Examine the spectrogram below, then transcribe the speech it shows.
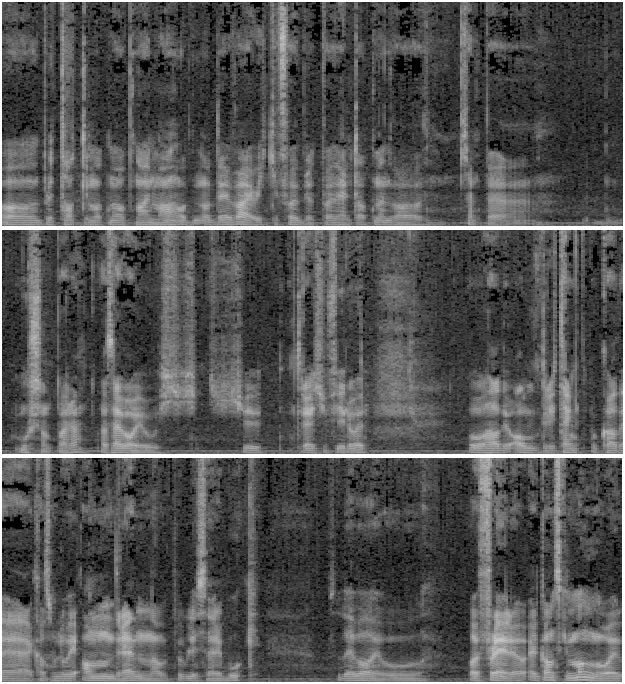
Og ble tatt imot med åpne armer. Og, og, det var jeg jo ikke forberedt på i det hele tatt, men det var kjempemorsomt, bare. Altså, jeg var jo 23-24 år. Og hadde jo aldri tenkt på hva, det, hva som lå i andre enden av å publisere bok. Så det var jo var flere, ganske mange år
